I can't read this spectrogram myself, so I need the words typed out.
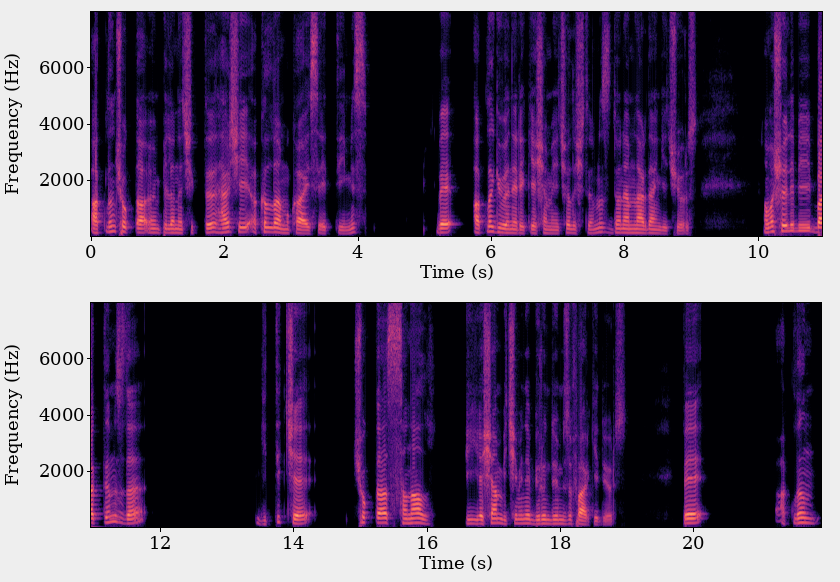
aklın çok daha ön plana çıktığı, her şeyi akılla mukayese ettiğimiz ve akla güvenerek yaşamaya çalıştığımız dönemlerden geçiyoruz. Ama şöyle bir baktığımızda gittikçe çok daha sanal bir yaşam biçimine büründüğümüzü fark ediyoruz. Ve aklın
